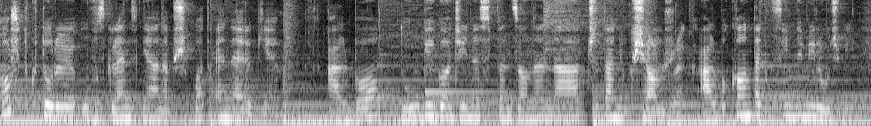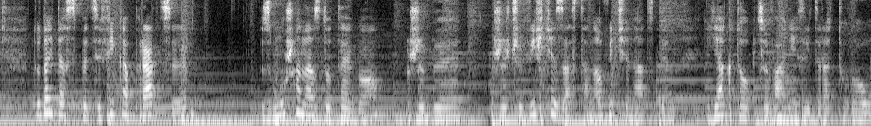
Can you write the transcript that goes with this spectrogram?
Koszt, który uwzględnia na przykład energię, albo długie godziny spędzone na czytaniu książek, albo kontakt z innymi ludźmi. Tutaj ta specyfika pracy zmusza nas do tego, żeby rzeczywiście zastanowić się nad tym, jak to obcowanie z literaturą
